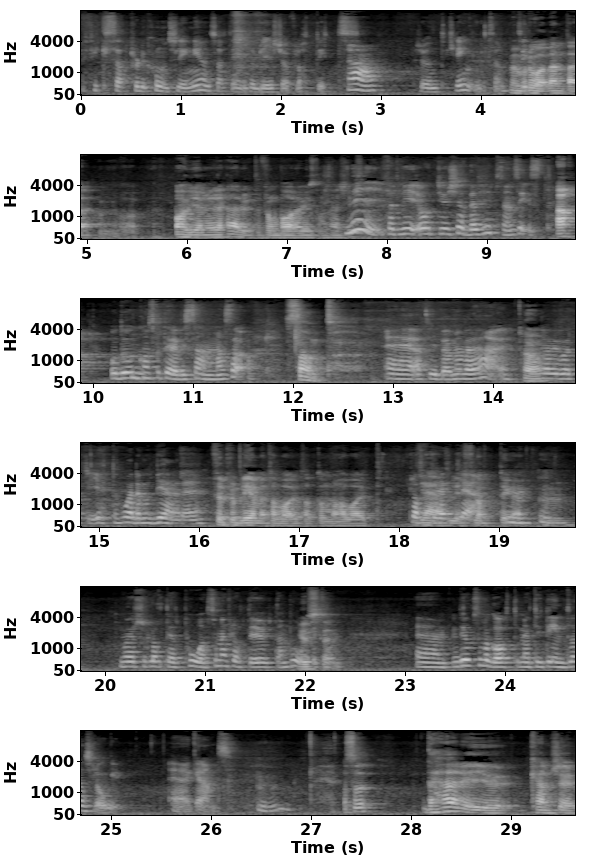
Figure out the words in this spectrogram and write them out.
fixat produktionslinjen så att det inte blir så flottigt Ja. runt omkring. Liksom. Men vadå, vänta. Avgör ni det här utifrån bara just de här chipsen? Nej, för att vi åt ju cheddarchipsen sist. Ah. Och då Mm. konstaterade vi samma sak. Sant. Eh, att vi bara, men vad är det här? Ja. Nu har vi varit jättehårda mot bjäre. För problemet har varit att de har varit Flottiga, jävligt flottiga. Mm. Mm. De var så flottiga att påsarna är flottiga utanpå. Just det. liksom. Eh, det också var gott, men jag tyckte inte de slog eh, Garants. Mm. Alltså, det här är ju kanske,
